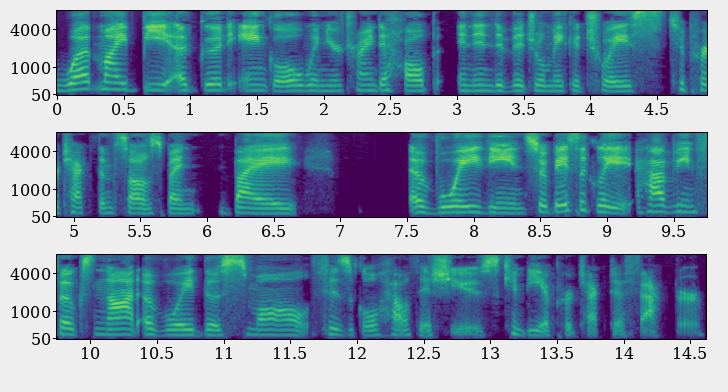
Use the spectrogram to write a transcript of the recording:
what might be a good angle when you're trying to help an individual make a choice to protect themselves by by avoiding so basically having folks not avoid those small physical health issues can be a protective factor.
